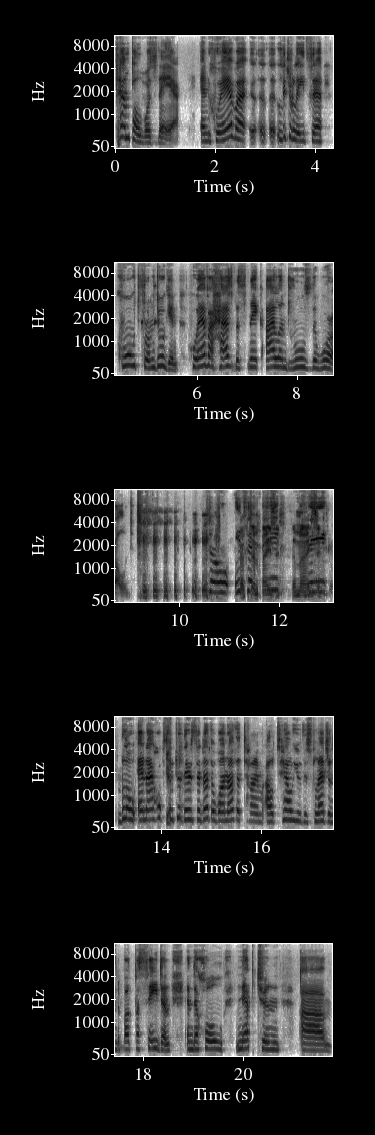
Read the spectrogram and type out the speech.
temple was there and whoever uh, uh, uh, literally it's a quote from dugin whoever has the snake island rules the world so it's That's a amazing. Big, amazing. big blow and i hope yeah. so too there's another one other time i'll tell you this legend about poseidon and the whole neptune um,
